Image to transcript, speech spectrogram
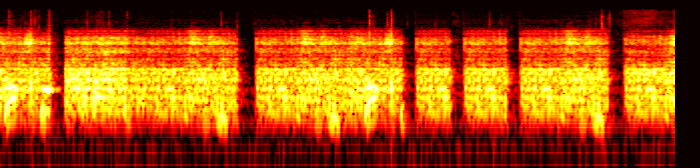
substance. it.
